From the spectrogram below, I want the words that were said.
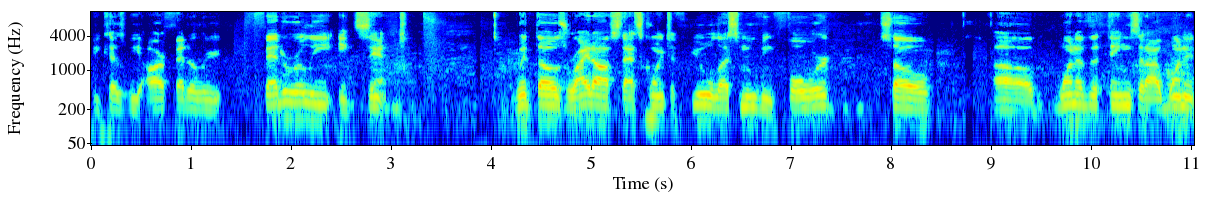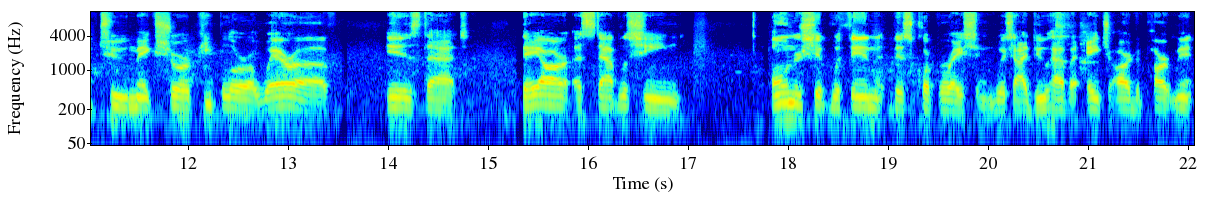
because we are federally federally exempt. With those write offs, that's going to fuel us moving forward. So, uh, one of the things that I wanted to make sure people are aware of is that they are establishing ownership within this corporation, which I do have an HR department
